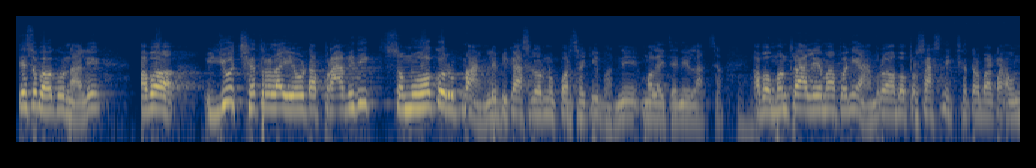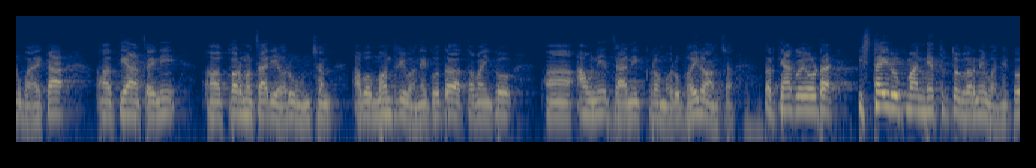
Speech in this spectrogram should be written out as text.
त्यसो भएको हुनाले अब यो क्षेत्रलाई एउटा प्राविधिक समूहको रूपमा हामीले विकास गर्नुपर्छ कि भन्ने मलाई चाहिँ नि लाग्छ। अब मन्त्रालयमा पनि हाम्रो अब प्रशासनिक क्षेत्रबाट आउनुभएका त्यहाँ चाहिँ नि कर्मचारीहरू हुन्छन्। अब मन्त्री भनेको त तपाईँको आउने जाने क्रमहरू भइरहन्छ। तर त्यहाँको एउटा स्थायी रूपमा नेतृत्व गर्ने भनेको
